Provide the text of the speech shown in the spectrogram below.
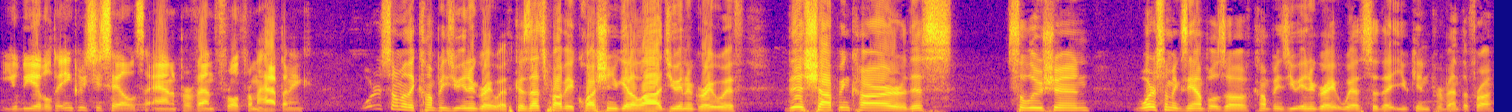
You'll be able to increase your sales and prevent fraud from happening. What are some of the companies you integrate with? Because that's probably a question you get a lot. Do you integrate with this shopping cart or this solution? What are some examples of companies you integrate with so that you can prevent the fraud?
